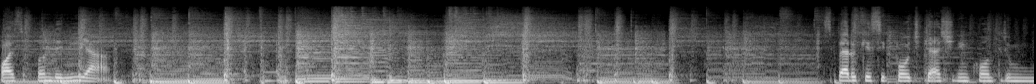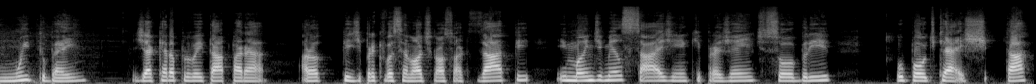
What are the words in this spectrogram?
pós-pandemia. Espero que esse podcast lhe encontre muito bem. Já quero aproveitar para pedir para que você anote nosso WhatsApp e mande mensagem aqui para gente sobre o podcast, tá?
